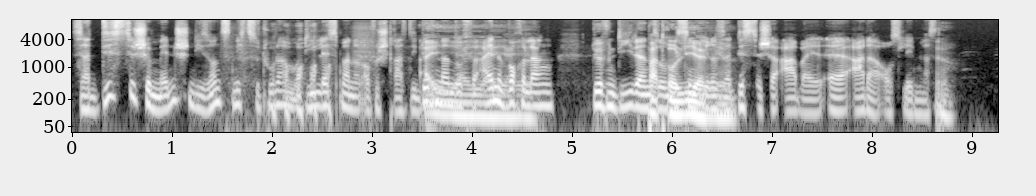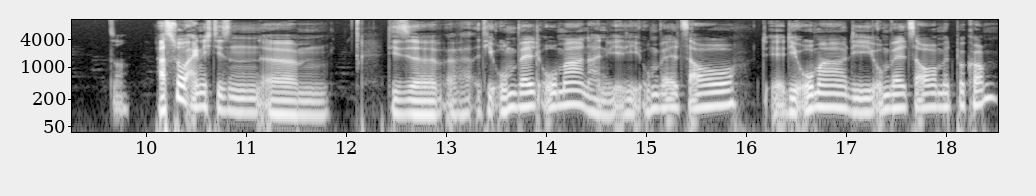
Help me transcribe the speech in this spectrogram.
sadistische Menschen, die sonst nichts zu tun haben und die lässt man dann auf der Straße. Die dürfen dann so für eine Woche lang, dürfen die dann so ein bisschen ihre ja. sadistische Arbeit, äh, Ader ausleben lassen. Ja. So. Hast du eigentlich diesen, ähm, diese, äh, die Umweltoma, nein, die, Umweltsau, die, Oma, die Umweltsau mitbekommen?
